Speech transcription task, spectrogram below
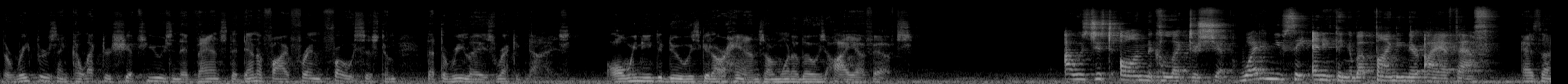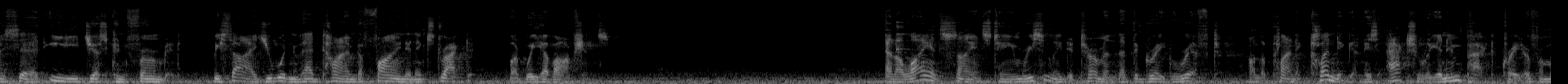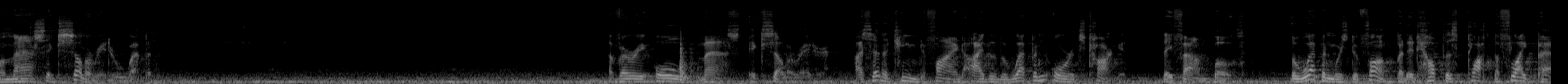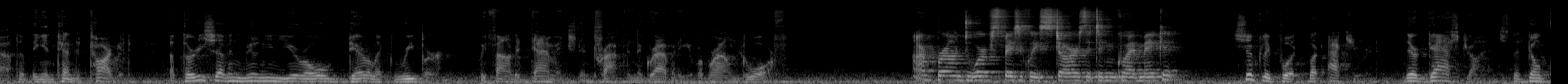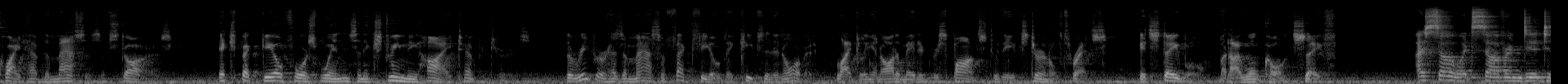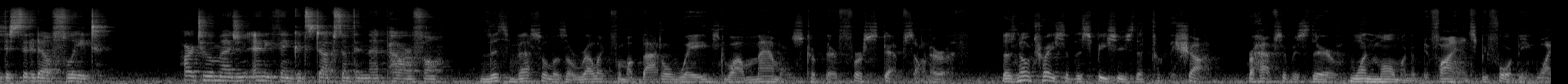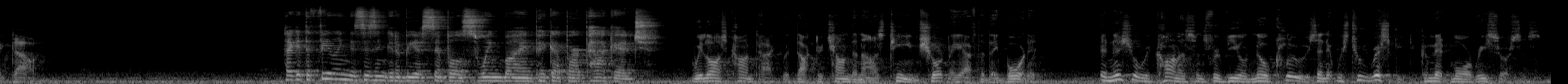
The Reapers and Collector ships use an advanced identify friend-foe system that the relays recognize. All we need to do is get our hands on one of those IFFs. I was just on the collector ship. Why didn't you say anything about finding their IFF? As I said, EDI just confirmed it. Besides, you wouldn't have had time to find and extract it. But we have options. An Alliance science team recently determined that the Great Rift on the planet Klendagon is actually an impact crater from a mass accelerator weapon. A very old mass accelerator. I sent a team to find either the weapon or its target. They found both. The weapon was defunct, but it helped us plot the flight path of the intended target. A 37 million year old derelict Reaper. We found it damaged and trapped in the gravity of a brown dwarf. Aren't brown dwarfs basically stars that didn't quite make it? Simply put, but accurate. They're gas giants that don't quite have the masses of stars. Expect gale force winds and extremely high temperatures. The Reaper has a mass effect field that keeps it in orbit, likely an automated response to the external threats. It's stable, but I won't call it safe. I saw what Sovereign did to the Citadel fleet. Hard to imagine anything could stop something that powerful. This vessel is a relic from a battle waged while mammals took their first steps on Earth. There's no trace of the species that took the shot. Perhaps it was their one moment of defiance before being wiped out. I get the feeling this isn't gonna be a simple swing by and pick up our package. We lost contact with Dr. Chandana's team shortly after they boarded. Initial reconnaissance revealed no clues, and it was too risky to commit more resources.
